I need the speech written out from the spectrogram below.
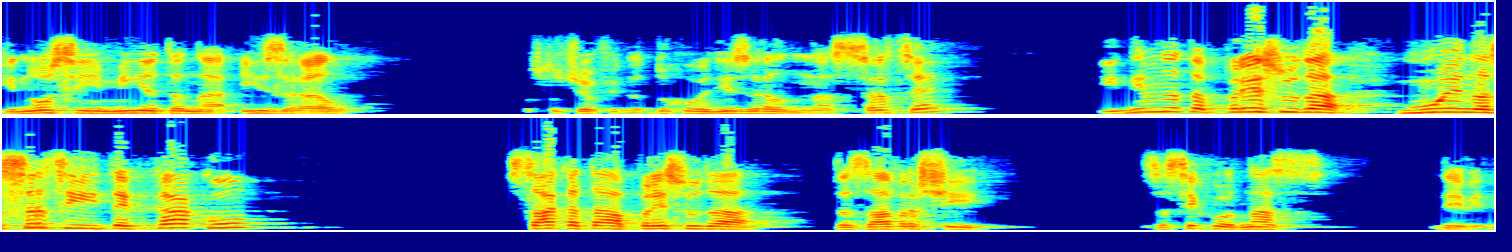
ги носи имињата на Израел, во случајов и на духовен Израел, на срце, и нивната пресуда му е на срце и те како сака таа пресуда да заврши за секој од нас невин.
